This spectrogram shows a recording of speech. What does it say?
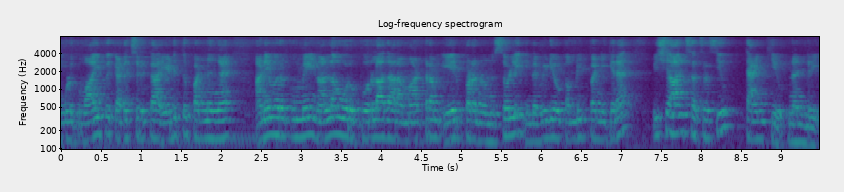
உங்களுக்கு வாய்ப்பு கிடைச்சிருக்கா? எடுத்து பண்ணுங்க. அனைவருக்குமே நல்ல ஒரு பொருளாதார மாற்றம் ஏற்படணும்னு சொல்லி இந்த வீடியோ கம்ப்ளீட் பண்ணிக்கிறேன். Wish all success you. Thank you நன்றி.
